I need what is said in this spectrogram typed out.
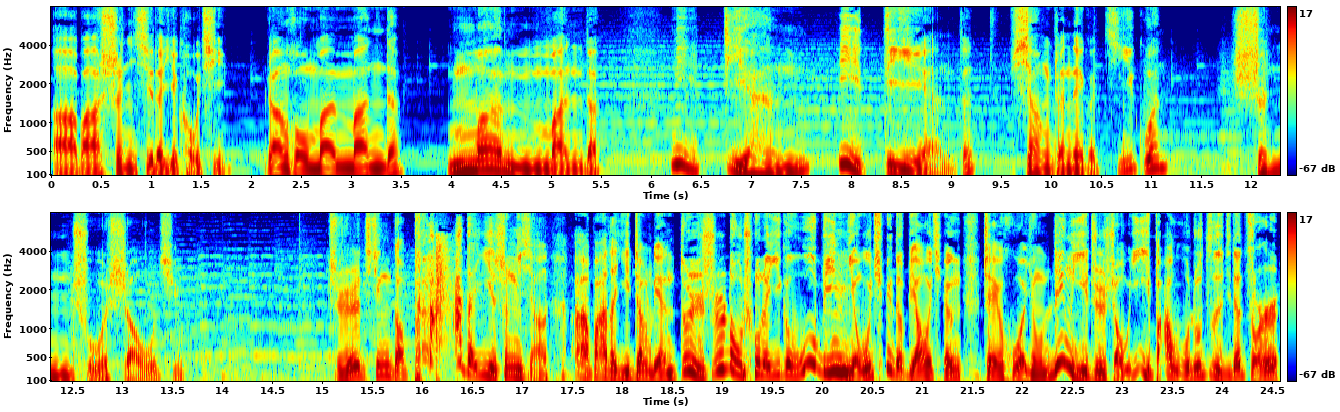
阿巴深吸了一口气，然后慢慢的、慢慢的，一点一点的，向着那个机关伸出手去。只听到啪。啪的一声响，阿巴的一张脸顿时露出了一个无比扭曲的表情。这货用另一只手一把捂住自己的嘴儿，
